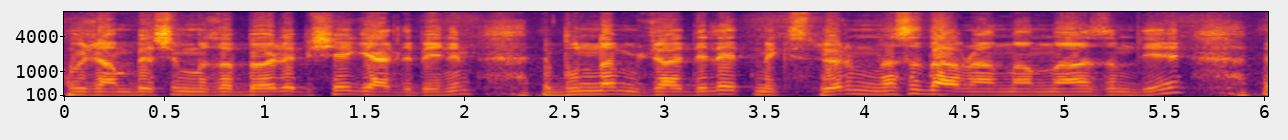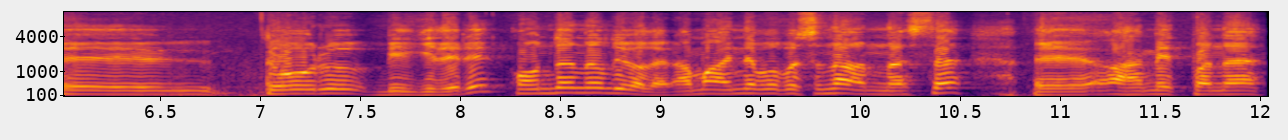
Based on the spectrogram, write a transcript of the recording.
hocam başımıza böyle bir şey geldi benim e, bununla mücadele etmek istiyorum nasıl davranmam lazım diye e, doğru bilgileri ondan alıyorlar. Ama anne babasına anlatsa e, Ahmet bana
